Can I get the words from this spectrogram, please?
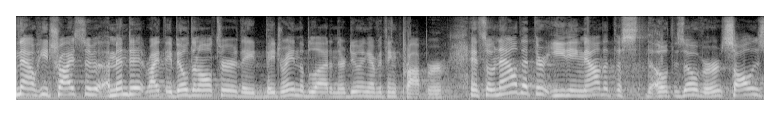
Now he tries to amend it, right? They build an altar, they, they drain the blood, and they're doing everything proper. And so now that they're eating, now that the, the oath is over, Saul is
